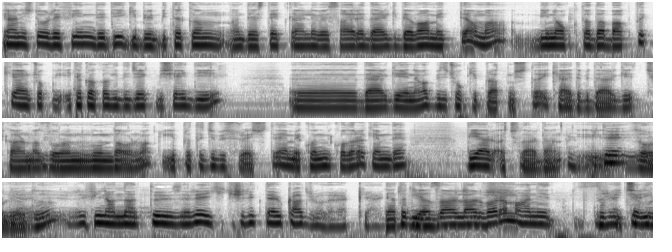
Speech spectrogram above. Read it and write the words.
Yani işte o Refik'in dediği gibi bir takım desteklerle vesaire dergi devam etti ama bir noktada baktık ki yani çok ite kaka gidecek bir şey değil. Ee, dergi yayınlamak bizi çok yıpratmıştı. İki ayda bir dergi çıkarma zorunluluğunda olmak yıpratıcı bir süreçti. Hem ekonomik olarak hem de diğer açılardan bir de e, zorluyordu. Yani, Refin anlattığı üzere iki kişilik dev kadro olarak yani. Ya tabii yazarlar var ama hani sırf içerik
